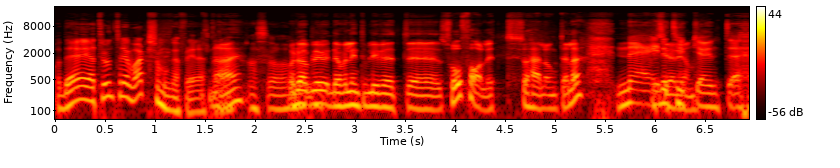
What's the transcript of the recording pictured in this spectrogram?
Och det, jag tror inte det varit så många fler efter Nej. det. Alltså, Och det har, blivit, det har väl inte blivit eh, så farligt så här långt, eller? nej, det tycker jag inte.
